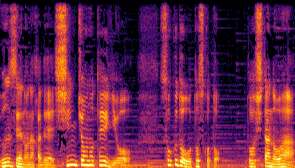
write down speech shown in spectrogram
運勢の中で身長の定義を速度を落とすこととしたのは、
